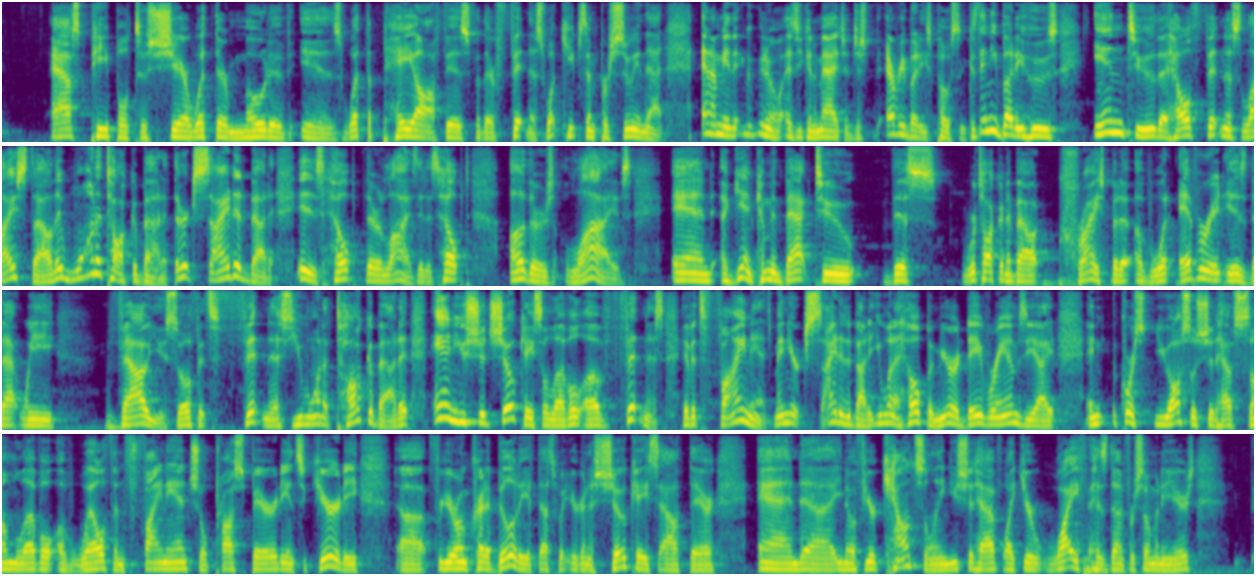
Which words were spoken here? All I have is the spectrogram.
ask people to share what their motive is, what the payoff is for their fitness, what keeps them pursuing that. And I mean, you know, as you can imagine, just everybody's posting because anybody who's into the health, fitness lifestyle, they want to talk about it. They're excited about it. It has helped their lives, it has helped others' lives. And again, coming back to this, we're talking about Christ, but of whatever it is that we value. So if it's fitness, you want to talk about it and you should showcase a level of fitness. If it's finance, man, you're excited about it. You want to help him. You're a Dave Ramseyite. And of course, you also should have some level of wealth and financial prosperity and security uh, for your own credibility if that's what you're going to showcase out there. And, uh, you know, if you're counseling, you should have, like your wife has done for so many years,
